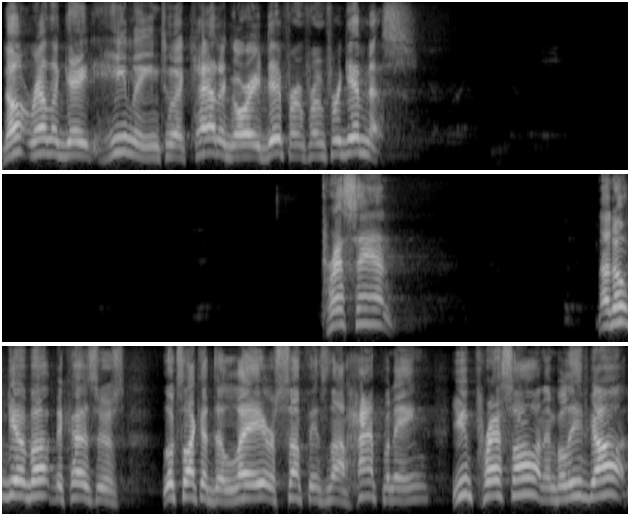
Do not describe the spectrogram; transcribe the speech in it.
Don't relegate healing to a category different from forgiveness. Press in. Now don't give up because there's looks like a delay or something's not happening. You press on and believe God.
